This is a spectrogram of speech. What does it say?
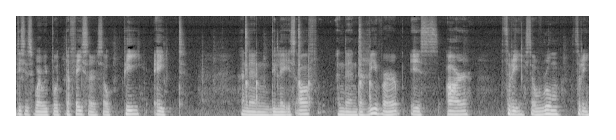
this is where we put the phaser. So P8 and then delay is off and then the reverb is R3 so room 3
